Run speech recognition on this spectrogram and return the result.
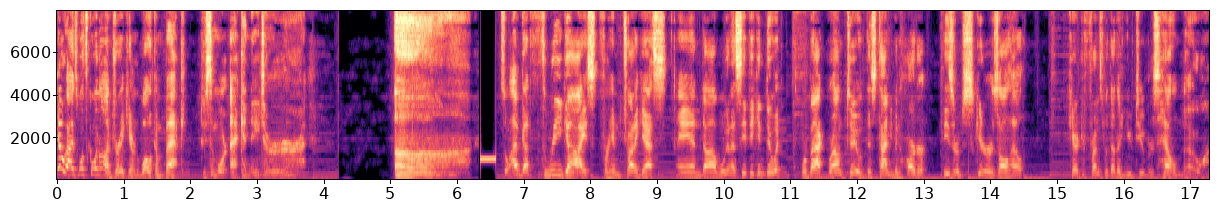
Yo guys, what's going on? Draykke here, and welcome back to some more Akinator. Uh. So I've got three guys for him to try to guess, and uh, we're gonna see if he can do it. We're back, round two, this time even harder. These are obscure as all hell. Character friends with other YouTubers? Hell no.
